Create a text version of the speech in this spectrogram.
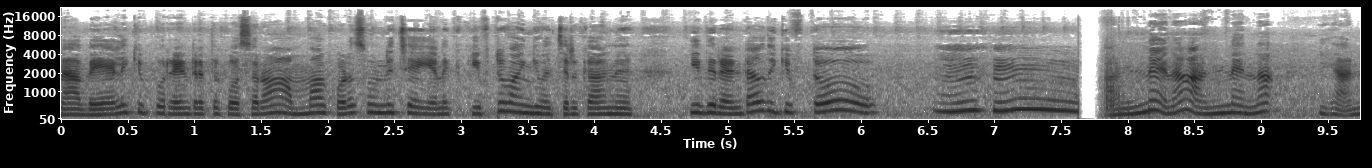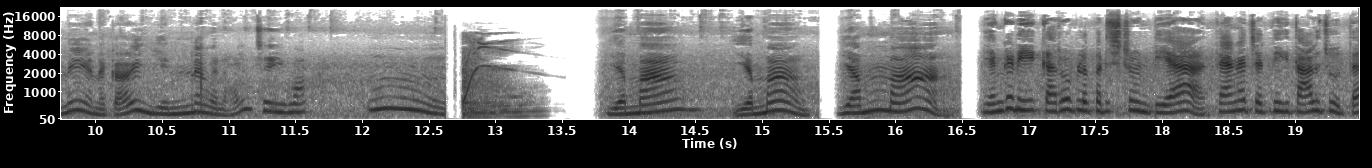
நான் வேலைக்கு போறேன்றதுக்கோசரம் அம்மா கூட சொன்னுச்சே எனக்கு gift வாங்கி வச்சிருக்கான்னு. இது ரெண்டாவது கிஃப்டோ அண்ணனா அண்ணன். தான் என் அண்ணன் எனக்காக என்ன வேணாலும் செய்வான். எம்மா எம்மா எம்மா. எங்கடி கருவேப்பிலை பறிச்சுட்டு வந்துட்டியா? தேங்காய் சட்னிக்கு தாளிச்சு ஊத்த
